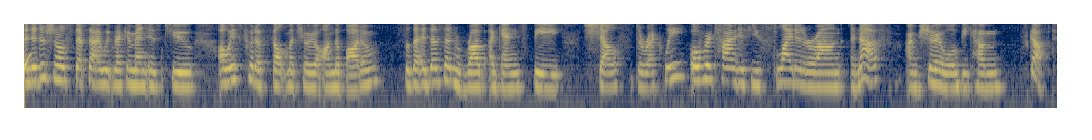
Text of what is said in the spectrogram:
An additional step that I would recommend is to always put a felt material on the bottom so that it doesn't rub against the shelf directly. Over time, if you slide it around enough, I'm sure it will become scuffed.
